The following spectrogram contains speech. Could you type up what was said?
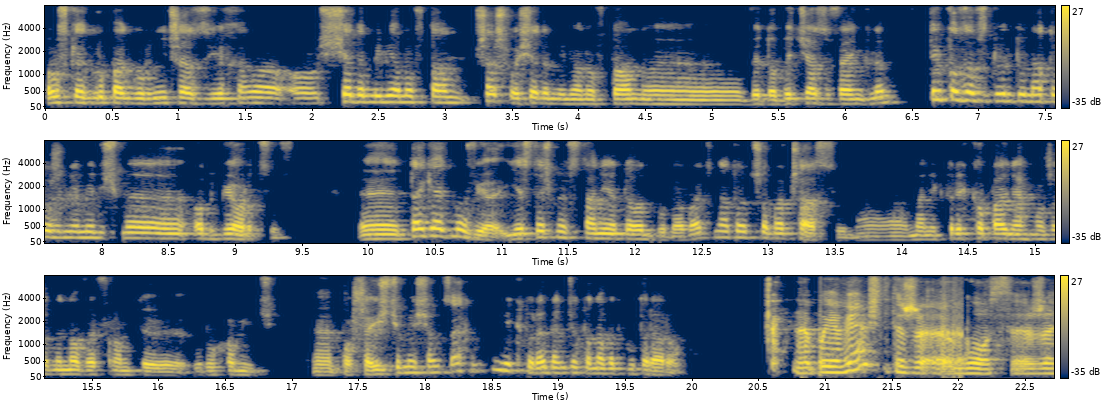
Polska Grupa Górnicza zjechała o 7 milionów ton, przeszło 7 milionów ton e, wydobycia z węglem, tylko ze względu na to, że nie mieliśmy odbiorców. E, tak jak mówię, jesteśmy w stanie to odbudować, na to trzeba czasu. Na, na niektórych kopalniach możemy nowe fronty uruchomić e, po 6 miesiącach, niektóre będzie to nawet półtora roku. No, pojawiają się też głosy, że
